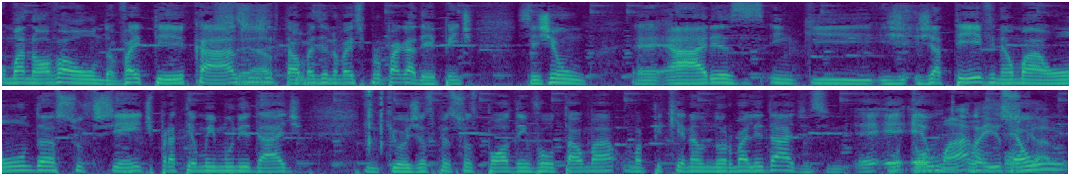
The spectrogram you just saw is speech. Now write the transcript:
uma nova onda. Vai ter casos e Certo. tal, mas ele não vai se propagar. De repente, sejam é, áreas em que já teve né, uma onda suficiente para ter uma imunidade em que hoje as pessoas podem voltar a uma, uma pequena normalidade. Assim. É, é, é um, Tomara isso, é, um-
